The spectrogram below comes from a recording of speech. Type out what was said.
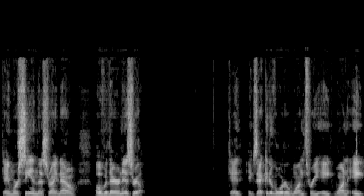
Okay, and we're seeing this right now over there in Israel. Okay, Executive Order 13818,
